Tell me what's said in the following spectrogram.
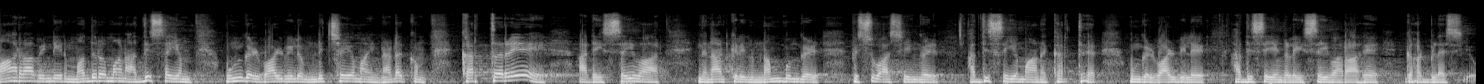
மாறாவின் நீர் மதுரமான அதிசயம் உங்கள் வாழ்விலும் நிச்சயமாய் நடக்கும். கர்த்தரே அதை செய்வார். இந்த நாட்களிலும் நம்புங்கள் விசுவாசியுங்கள். அதிசயமான கர்த்தர் உங்கள் வாழ்விலே அதிசயங்களை செய்வாராக. காட் பிளஸ் யூ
